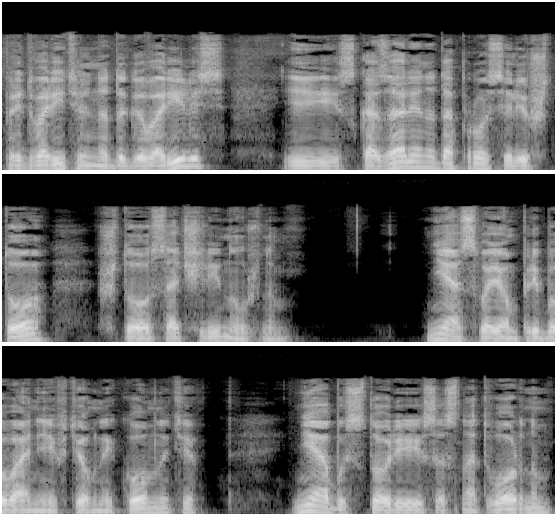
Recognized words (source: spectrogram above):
предварительно договорились и сказали на допросе лишь то, что сочли нужным. Ни о своем пребывании в темной комнате, ни об истории со снотворным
